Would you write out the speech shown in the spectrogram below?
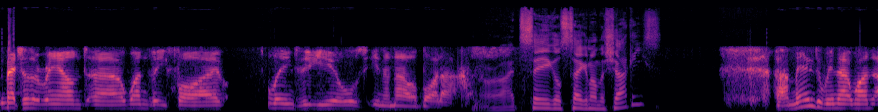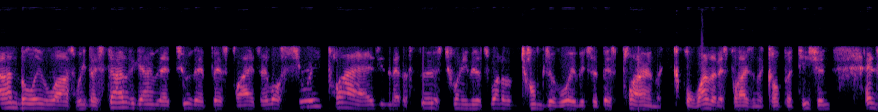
Match of the round, uh, 1v5, leading to the Eels in a nail biter. All right, Seagulls taking on the Sharkies. Uh, managed to win that one. Unbelievable last week. They started the game without two of their best players. They lost three players in about the first 20 minutes. One of them, Tom Trbojevic, the best player in the, or one of the best players in the competition, and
